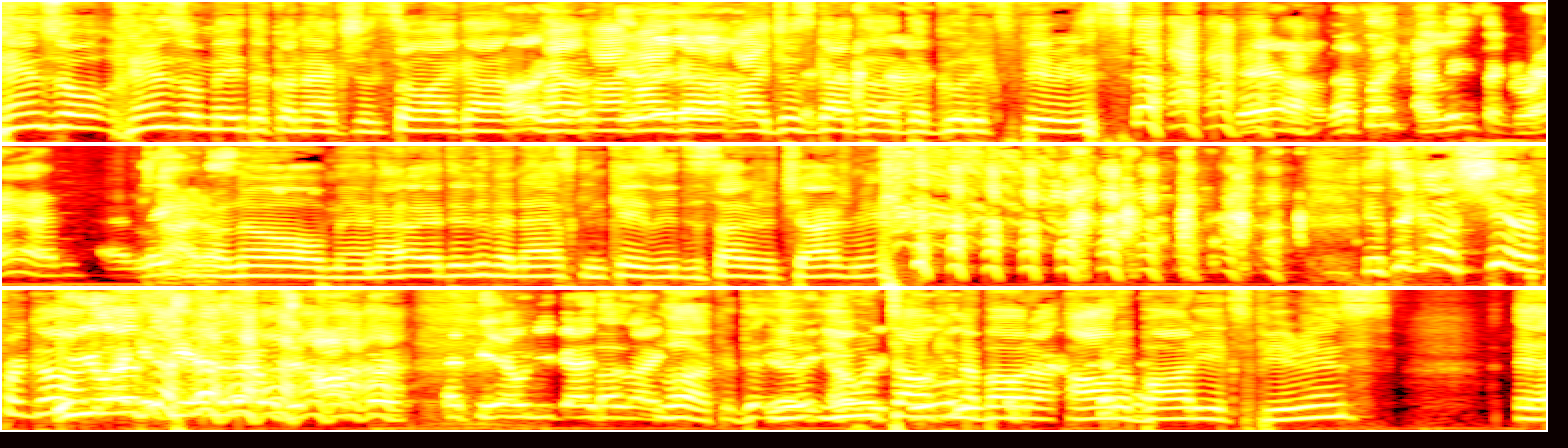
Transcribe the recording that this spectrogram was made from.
Renzo Renzo made the connection, so I got Oh, I, I. I got I just got the, the good experience. Yeah, that's like at least a grand. At least. I don't know, man. I, I didn't even ask in case he decided to charge me. it's like, oh shit, I forgot. Were you like at the end of that? Was an awkward at the end when you guys were like, Look, th- Yeah, you, like, you were talking cool? about an out of body experience. Uh,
